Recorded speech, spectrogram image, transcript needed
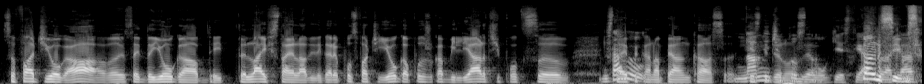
Să faci yoga, a, să-i the yoga update, the lifestyle update, în care poți face yoga, poți juca biliard și poți să da, stai nu, pe canapea în casă. N-am nicio problemă cu chestia Ca în Sims,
